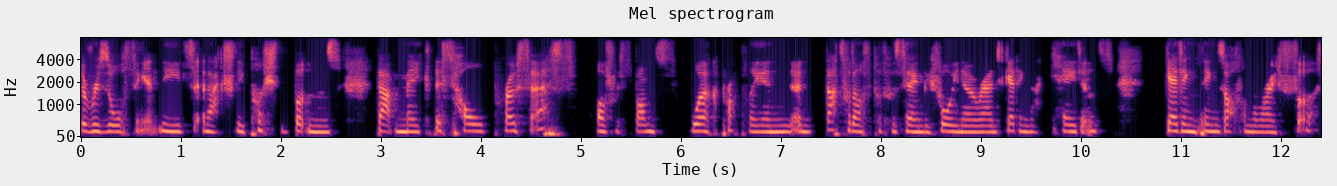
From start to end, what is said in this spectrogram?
the resourcing it needs, and actually push the buttons that make this whole process of response work properly. And, and that's what Elspeth was saying before, you know, around getting that cadence, getting things off on the right foot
